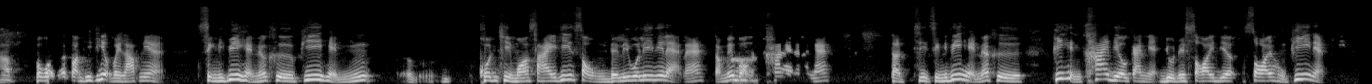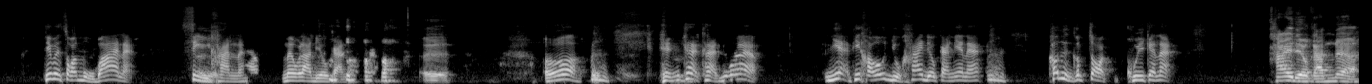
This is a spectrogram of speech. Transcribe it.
ครับปรากฏว่าตอนที่พี่ออกไปรับเนี่ย สิ่งที่พี่เห็นก็คือพี่เห็นเอ่อ คนขี่มอไซค์ที่ส่งเดลิเวอรี่นี่แหละนะแต่ไม่บอกค่ายนะนะแต่สิ่งที่พี่เห็นก็คือ พี่เห็นค่ายเดียวกันเนี่ยอยู่ในซอยเดียวซอยของพี่เนี่ย ที่เป็นซอยหมู่บ้านอะสี่คันนะครับ ในเวลาเดียวกัน เออ เออ เห็นขนาดที่ว่า เนี่ยที่เขาอยู่ค่ายเดียวกันเนี่ยนะเขาถึงกับจอดคุยกันอะค่ายเดียวกันเนอะ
